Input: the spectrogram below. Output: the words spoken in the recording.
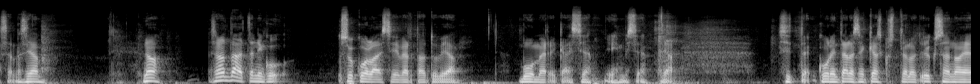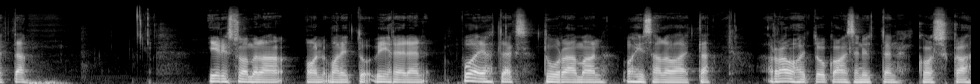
sellaisia, no sanotaan, että niinku sukulaisiin vertautuvia boomerikäisiä ihmisiä. Ja sitten kuulin tällaisen keskustelun, että yksi sanoi, että Iiris Suomella on valittu vihreiden puheenjohtajaksi tuuraamaan Ohisaloa, että rauhoittuukohan se nytten, koska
